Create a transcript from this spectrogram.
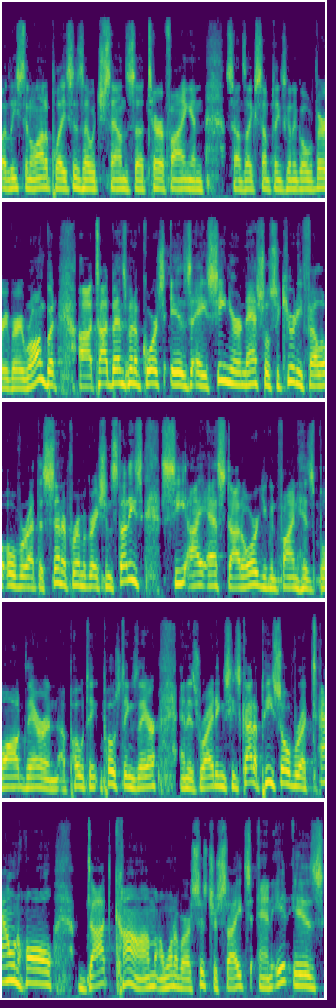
at least in a lot of places, uh, which sounds uh, terrifying and sounds like something's going to go very very wrong. But Todd Bensman, of course, is a senior national security fellow over at the Center for Immigration Studies, CIS.org. You can find his blog there and postings there and his writings. He's got a piece over a Town Hall townhall.com on one of our sister sites, and it is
